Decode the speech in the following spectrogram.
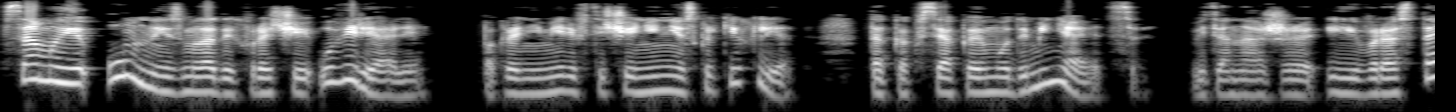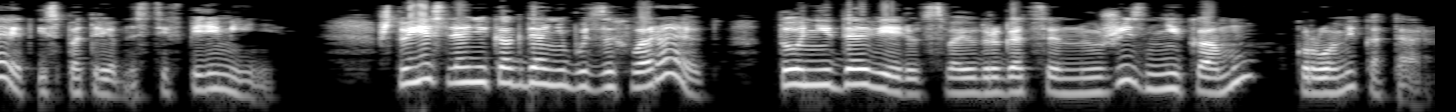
Самые умные из молодых врачей уверяли, по крайней мере в течение нескольких лет, так как всякая мода меняется, ведь она же и вырастает из потребности в перемене, что если они когда-нибудь захворают, то не доверят свою драгоценную жизнь никому, кроме Катара.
